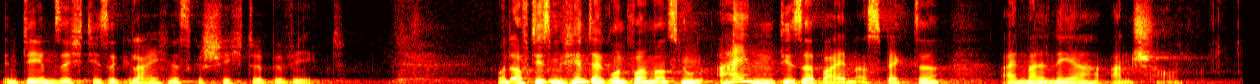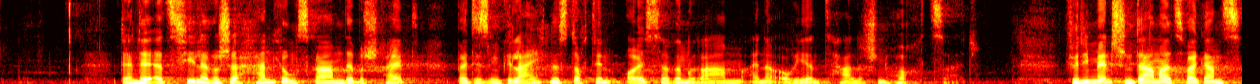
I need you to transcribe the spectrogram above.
in dem sich diese Gleichnisgeschichte bewegt. Und auf diesem Hintergrund wollen wir uns nun einen dieser beiden Aspekte einmal näher anschauen. Denn der erzählerische Handlungsrahmen, der beschreibt bei diesem Gleichnis doch den äußeren Rahmen einer orientalischen Hochzeit. Für die Menschen damals war ganz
